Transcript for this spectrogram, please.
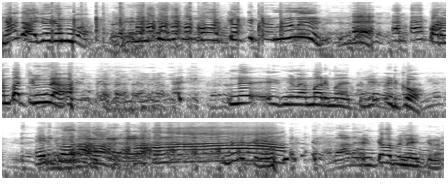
ഞാൻ രാജിവെക്കാൻ പോവാ. എനിക്ക് വാക്കുകൾ കിട്ടണെന്ന് പറയാൻ പറ്റുന്നില്ല എന്നെ നിങ്ങളെ മറിമാനത്തിൽ എടുക്കോ എടുക്കോന്നോ ആ, എനിക്ക് അഭിനയിക്കണം.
